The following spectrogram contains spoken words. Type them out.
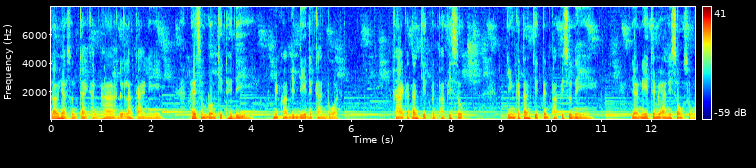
แล้วอย่าสนใจขันธ์ห้าหรือร่างกายนี้ ให้สำรวมจิตให้ดี มีความยินดีในการบวช ชายก็ตั้งจิตเป็นพระพิสุหญิงก็ตั้งจิตเป็นพระพิสุณี อย่างนี้จะมีอนิสงส์สูง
